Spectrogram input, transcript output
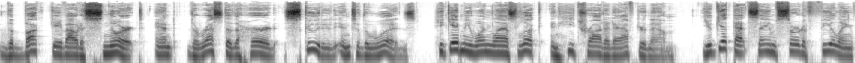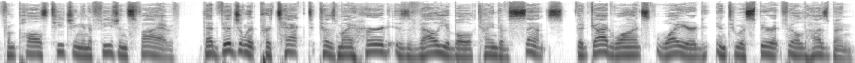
the buck gave out a snort and the rest of the herd scooted into the woods. He gave me one last look and he trotted after them. You get that same sort of feeling from Paul's teaching in Ephesians 5, that vigilant protect because my herd is valuable kind of sense that God wants wired into a spirit filled husband.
